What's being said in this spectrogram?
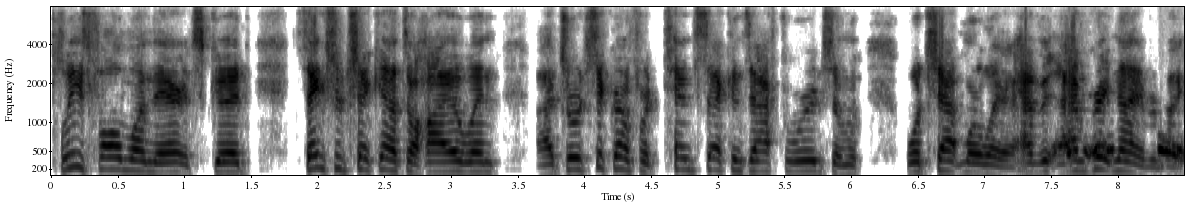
Please follow on there. It's good. Thanks for checking out the Ohioan. Uh, George, stick around for ten seconds afterwards, and we'll chat more later. Have have a great night, everybody.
